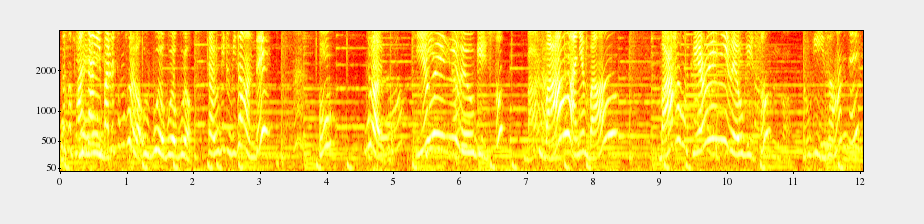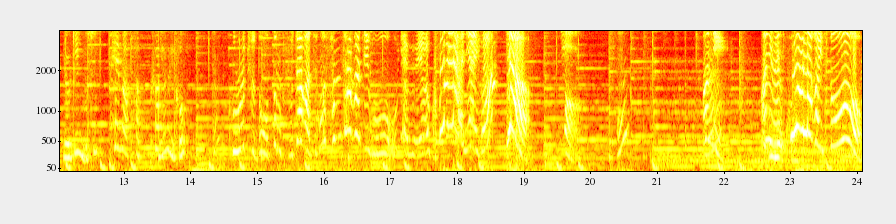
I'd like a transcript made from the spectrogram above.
그래서. 반장이 빨리 통솔해봐. 어 뭐야 뭐야 뭐야. 야 여기 좀 이상한데? 어? 뭐야 이거? 디에레인이 왜 여기 있어? 말. 마을 아니야 마을? 말하고 디에레인이 왜 여기 있어? 거. 여기 이상한데? 여기 무슨 테마 파크 아니야 이거? 그럴 수도 어떤 부자가 저 섬 사 가지고 어, 야 이거 야 코알라 아니야 이거? 야 와. 아니 아니 왜 코알라가 있어?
